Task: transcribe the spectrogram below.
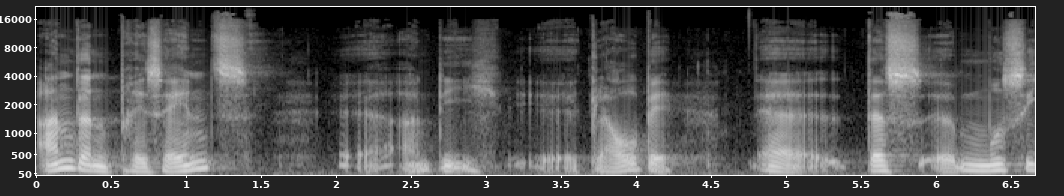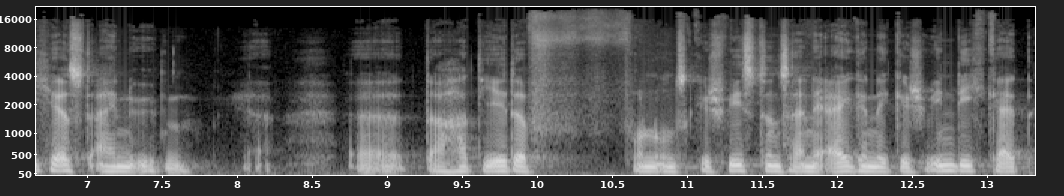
anderen Präsenz, an die ich glaube, äh, das äh, muss sich erst einüben. Äh, da hat jeder von uns Geschwistern seine eigene Geschwindigkeit.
